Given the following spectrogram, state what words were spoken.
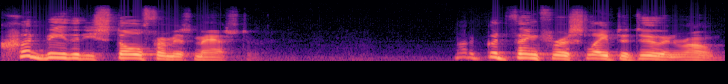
Could be that he stole from his master. Not a good thing for a slave to do in Rome.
